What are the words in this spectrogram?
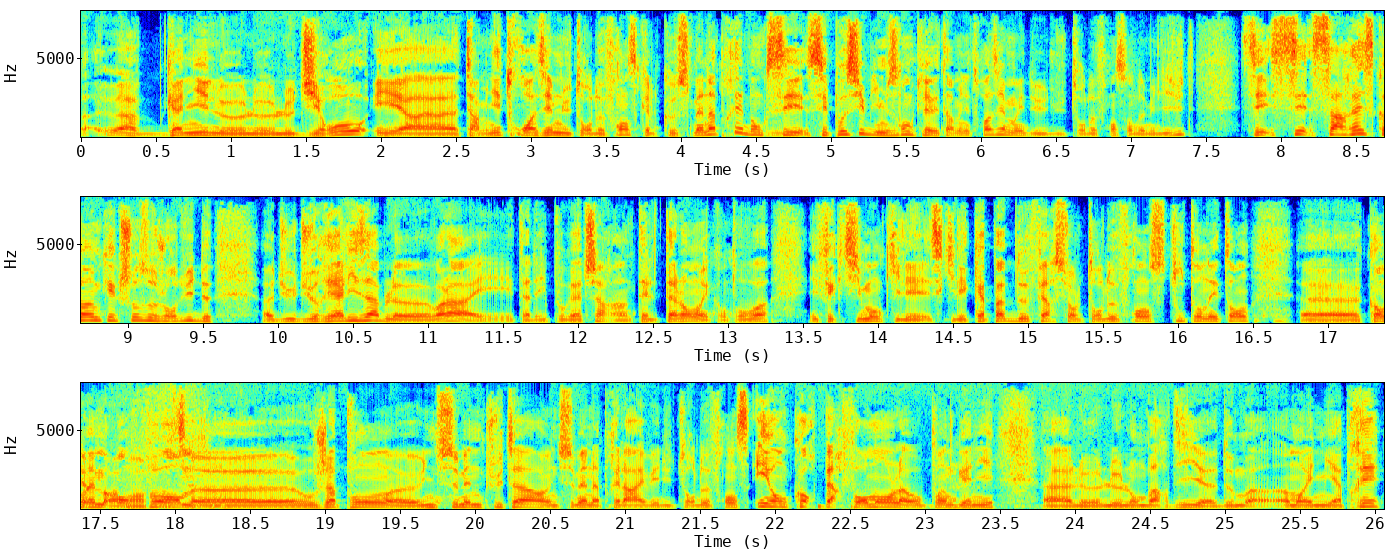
a gagné le, le, le, Giro et a terminé troisième du Tour de France quelques semaines après. Donc mm. c'est possible. Il me semble qu'il avait terminé troisième oui, du, du, Tour de France en 2018. C'est ça reste quand même quelque chose aujourd'hui de du, du, réalisable. Euh, voilà. Et Tadej Pogacar a un tel talent et quand on voit effectivement qu'il est ce qu'il est capable de faire sur le Tour de France tout en étant euh, quand même en forme euh, au Japon euh, une semaine plus tard, une semaine après l'arrivée du Tour de France et encore performant là au point de gagner le, le, Lombardie deux un mois et demi après.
